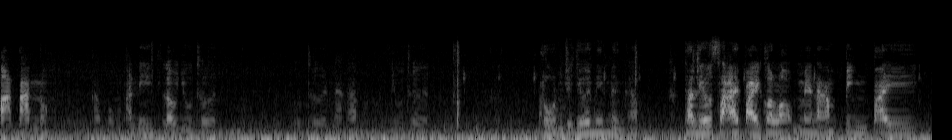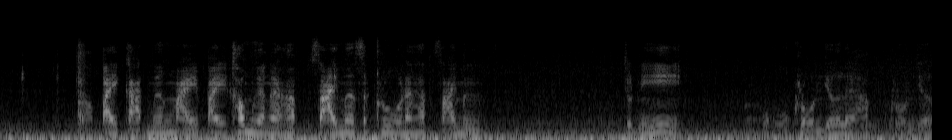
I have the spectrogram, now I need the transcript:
ป่าตันเนาะครับผมอันนี้เรายูเทิร์นยูเทิร์นนะครับยูเทิร์นโคลนจะเยอะนิดหนึ่งครับ ถ้าเลี้ยวซ้ายไปก็เลาะแม่น้ำปิงไปไปกาดเมืองใหม่ไปเข้าเมืองนะครับซ้ายเมื่อสักครู่นะครับซ้ายมือ จุดนี้โอ้โหโคลนเยอะเลยครับ โคลนเยอะ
